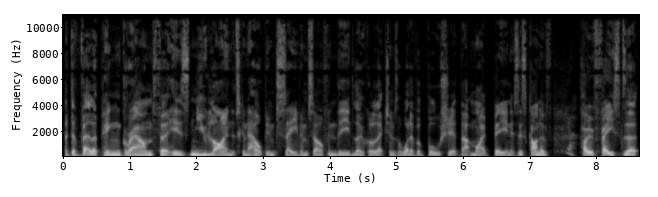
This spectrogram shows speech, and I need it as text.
a developing ground for his new line that's going to help him save himself in the local elections or whatever bullshit that might be. And it's this kind of yeah. po-faced that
